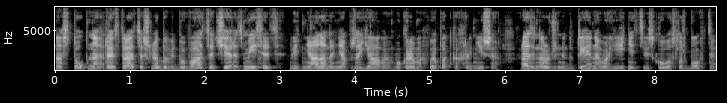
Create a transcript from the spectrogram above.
Наступне реєстрація шлюбу відбувається через місяць від дня надання заяви, в окремих випадках раніше, в разі народження дитини, вагітність, військовослужбовці.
